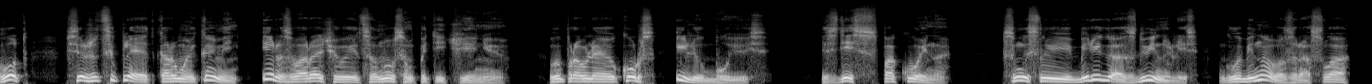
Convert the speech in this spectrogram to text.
Лот все же цепляет кормой камень и разворачивается носом по течению. Выправляю курс и любуюсь. Здесь спокойно. В смысле, берега сдвинулись, глубина возросла,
